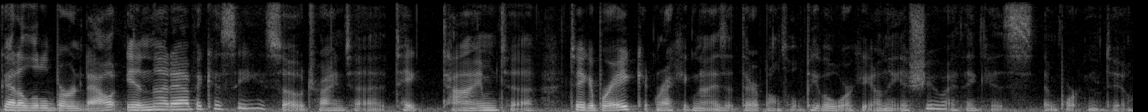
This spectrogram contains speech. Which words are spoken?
get a little burned out in that advocacy. So, trying to take time to take a break and recognize that there are multiple people working on the issue, I think, is important too.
